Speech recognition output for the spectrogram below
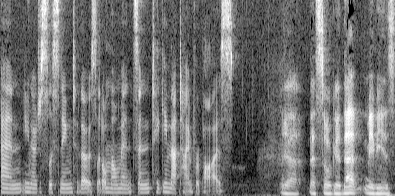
and, you know, just listening to those little moments and taking that time for pause. Yeah, that's so good. That maybe is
